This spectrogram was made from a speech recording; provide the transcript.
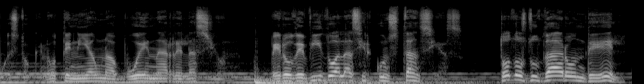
puesto que no tenía una buena relación. Pero debido a las circunstancias, todos dudaron de él.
